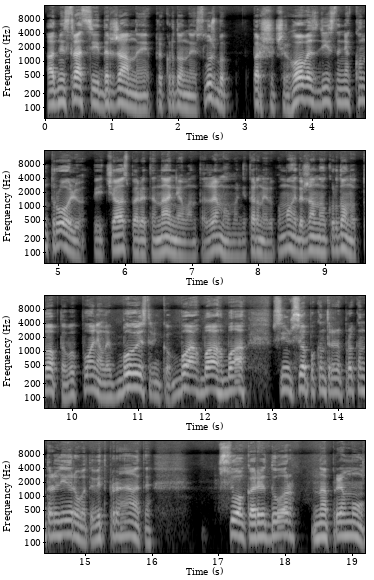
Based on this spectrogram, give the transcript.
адміністрації Державної прикордонної служби першочергове здійснення контролю під час перетинання вантажем гуманітарної допомоги державного кордону. Тобто, ви поняли, бистренько, бах-бах-бах, всім все проконтролювати, відправити. Все, коридор напряму.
